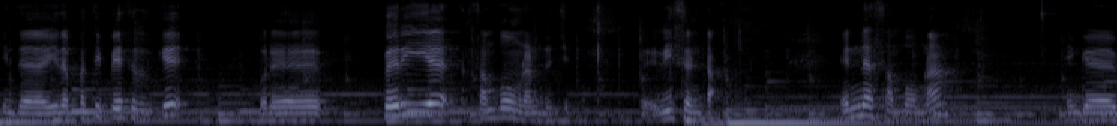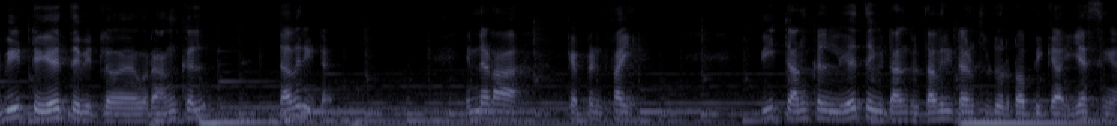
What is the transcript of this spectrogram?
இந்த இதை பற்றி பேசுகிறதுக்கு ஒரு பெரிய சம்பவம் நடந்துச்சு. ரீசெண்டாக என்ன சம்பவம்னா எங்கள் வீட்டு ஏற்று வீட்டில் ஒரு அங்கிள் தவறிட்டார். என்னடா கேப்டன் ஃபைவ் வீட்டு அங்கிள் ஏற்ற வீட்டு அங்கிள் தவறிட்டான்னு சொல்லிட்டு ஒரு டாப்பிக்கா எஸ்ங்க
